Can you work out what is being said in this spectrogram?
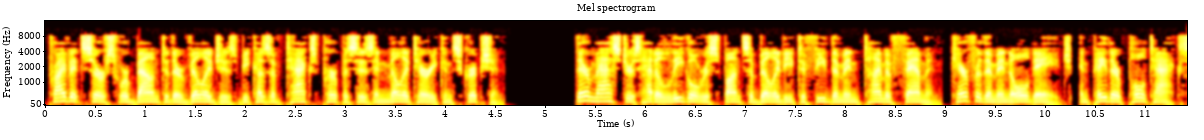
private serfs were bound to their villages because of tax purposes and military conscription. Their masters had a legal responsibility to feed them in time of famine, care for them in old age, and pay their poll tax.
